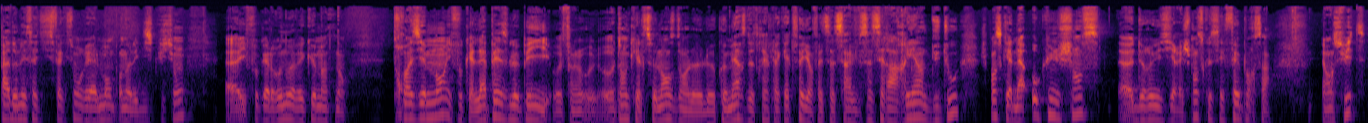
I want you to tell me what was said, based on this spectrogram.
pas donné satisfaction réellement pendant les discussions. il faut qu'elle renoue avec eux maintenant. Troisièmement, il faut qu'elle apaise le pays, autant qu'elle se lance dans le, commerce de trèfle à quatre feuilles. En fait, ça sert, sert à rien du tout. Je pense qu'elle n'a aucune chance euh, de réussir, et je pense que c'est fait pour ça. Et ensuite,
